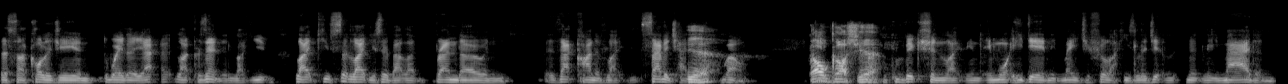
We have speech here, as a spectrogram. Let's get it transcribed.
their, psychology, and the way they act, like presented. Like you, like you said, like you said about like Brando and that kind of like Savage had Yeah. well. oh Yeah. gosh, yeah. like, conviction, like in, in what he did, it made you feel like he's legitimately mad and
